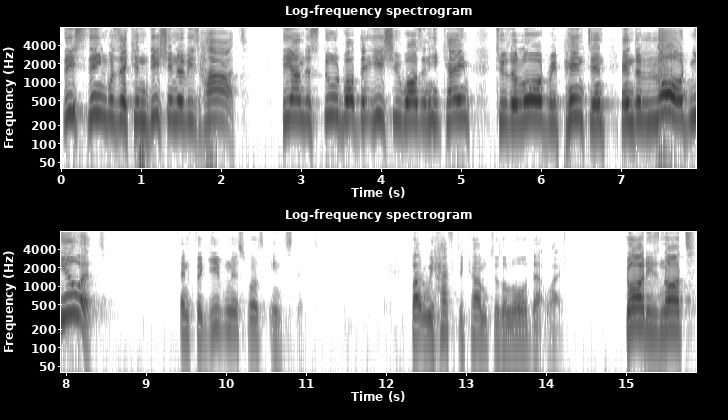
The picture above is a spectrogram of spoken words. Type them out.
This thing was a condition of his heart. He understood what the issue was and he came to the Lord repentant, and the Lord knew it. And forgiveness was instant. But we have to come to the Lord that way. God is not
